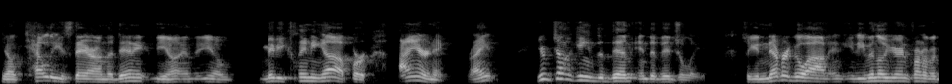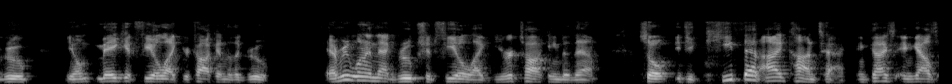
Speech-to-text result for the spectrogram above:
you know Kelly's there on the dinner, you know, and you know maybe cleaning up or ironing, right? You're talking to them individually. So you never go out and even though you're in front of a group, you know, make it feel like you're talking to the group. Everyone in that group should feel like you're talking to them. So if you keep that eye contact, and guys and gals,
